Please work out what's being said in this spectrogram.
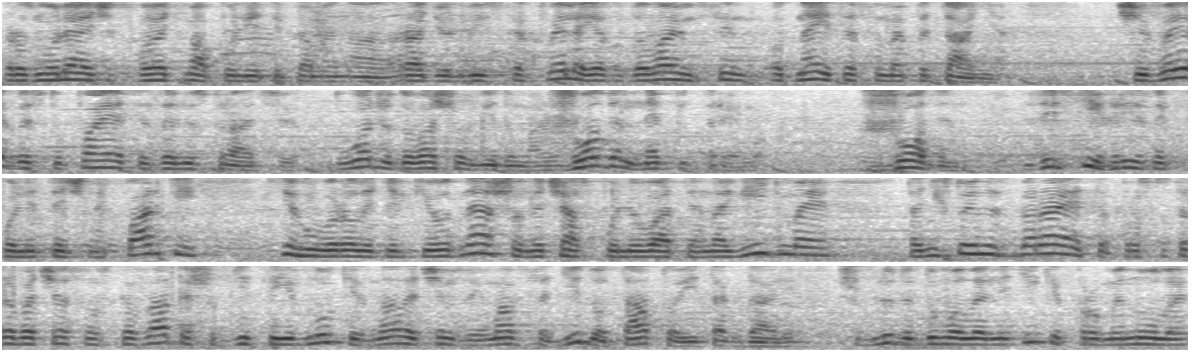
розмовляючи з багатьма політиками на радіо Львівська хвиля, я задаваю їм всім одне і те саме питання. Чи ви виступаєте за люстрацію? Доводжу до вашого відома. Жоден не підтримав. Жоден. Зі всіх різних політичних партій всі говорили тільки одне, що не час полювати на відьми. Та ніхто і не збирається, просто треба чесно сказати, щоб діти і внуки знали, чим займався дідо, тато і так далі. Щоб люди думали не тільки про минуле,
